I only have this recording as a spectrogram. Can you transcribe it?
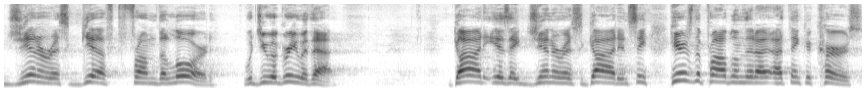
generous gift from the Lord. Would you agree with that? God is a generous God. And see, here's the problem that I, I think occurs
